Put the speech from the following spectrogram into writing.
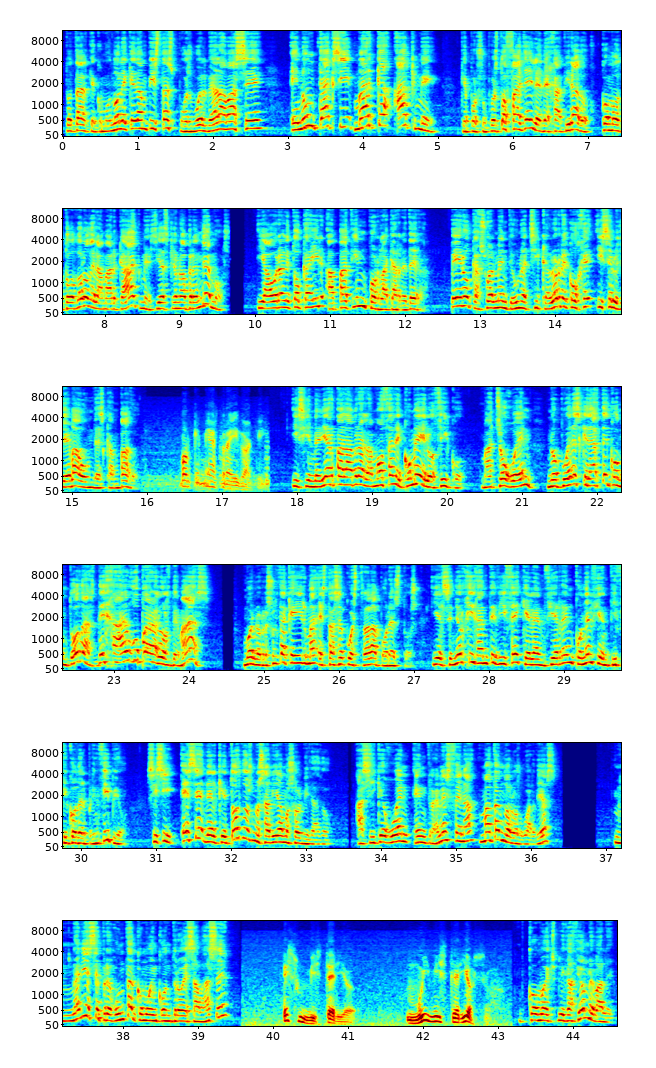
Total, que como no le quedan pistas, pues vuelve a la base en un taxi marca Acme, que por supuesto falla y le deja tirado, como todo lo de la marca Acme, si es que no aprendemos. Y ahora le toca ir a patín por la carretera. Pero casualmente una chica lo recoge y se lo lleva a un descampado. ¿Por qué me has traído aquí? Y sin mediar palabra la moza le come el hocico. Macho Gwen, no puedes quedarte con todas, deja algo para los demás. Bueno, resulta que Irma está secuestrada por estos, y el señor gigante dice que la encierren con el científico del principio. Sí, sí, ese del que todos nos habíamos olvidado. Así que Gwen entra en escena matando a los guardias. ¿Nadie se pregunta cómo encontró esa base? Es un misterio. Muy misterioso. Como explicación me vale.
